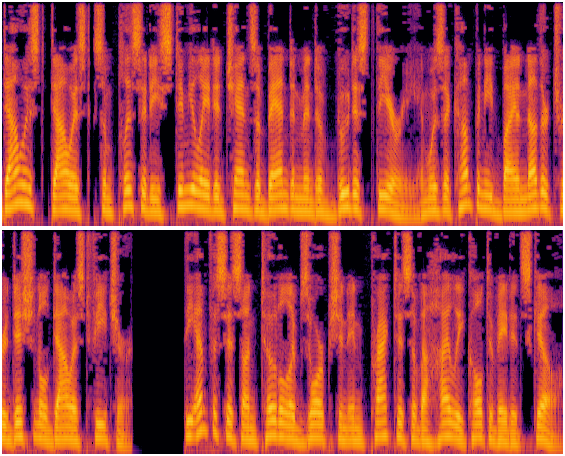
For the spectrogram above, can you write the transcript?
Taoist, Taoist simplicity stimulated Chan's abandonment of Buddhist theory and was accompanied by another traditional Taoist feature—the emphasis on total absorption in practice of a highly cultivated skill.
